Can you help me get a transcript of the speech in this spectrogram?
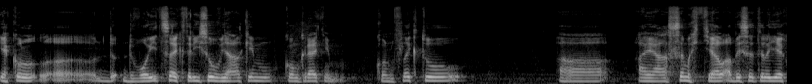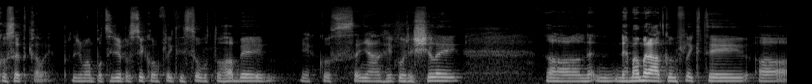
jako eh, dvojice, které jsou v nějakém konkrétním konfliktu a, a já jsem chtěl, aby se ty lidi jako setkali, protože mám pocit, že prostě konflikty jsou od toho, aby jako se nějak jako řešili ne, nemám rád konflikty a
